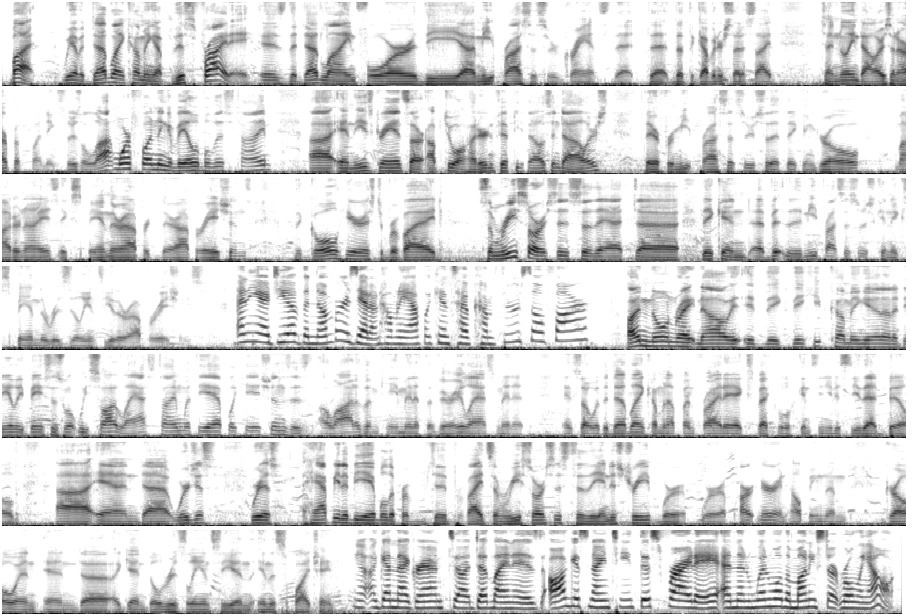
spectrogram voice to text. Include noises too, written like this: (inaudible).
But we have a deadline coming up this Friday. Is the deadline for the uh, meat processor grants that uh, that the governor set aside $10 million in ARPA funding. So there's a lot more funding available this time, uh, and these grants are up to $150,000. They're for meat processors so that they can grow, modernize, expand their, oper- their operations. The goal here is to provide some resources so that uh, they can uh, the meat processors can expand the resiliency of their operations. Any idea of the numbers yet on how many applicants have come through so far? Unknown right now. It, it, they, they keep coming in on a daily basis. What we saw last time with the applications is a lot of them came in at the very last minute. And so, with the deadline coming up on Friday, I expect we'll continue to see that build. Uh, and uh, we're just we're just happy to be able to, pro- to provide some resources to the industry. We're, we're a partner in helping them grow and, and uh, again build resiliency in, in the supply chain. Yeah, again, that grant uh, deadline is August 19th, this Friday. And then when will the money start rolling out?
